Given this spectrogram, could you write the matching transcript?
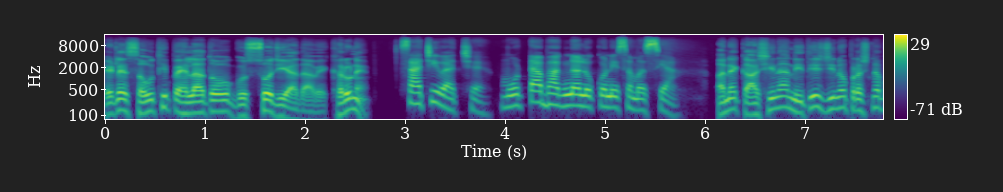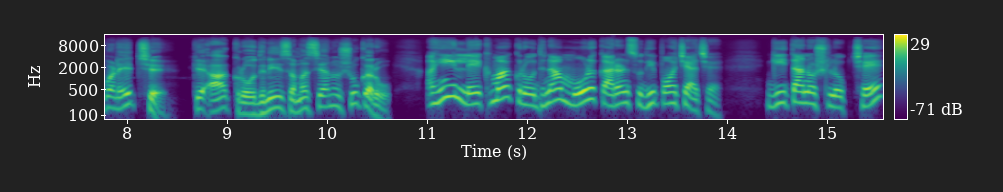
એટલે સૌથી પહેલા તો ગુસ્સો જ યાદ આવે ખરું ને? સાચી વાત છે. મોટા ભાગના લોકોની સમસ્યા. અને કાશીના નીતિશજીનો પ્રશ્ન પણ એ જ છે કે આ ક્રોધની સમસ્યાનું શું કરવું? અહીં લેખમાં ક્રોધના મૂળ કારણ સુધી પહોંચ્યા છે. ગીતાનો શ્લોક છે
